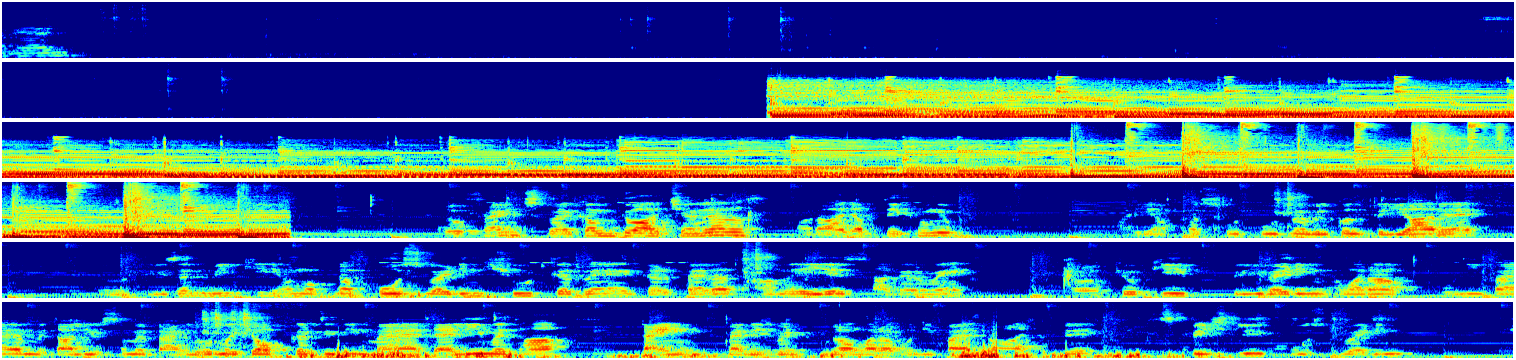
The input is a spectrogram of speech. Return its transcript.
again. Friends welcome to our channel और आज आप देखोगे भाई, आपका सूट बूट में बिल्कुल तैयार है। तो रीज़न भी कि हम अपना पोस्ट वेडिंग शूट कर रहे हैं गढ़पैरा धाम है ये सागर में। और क्योंकि प्री वेडिंग हमारा हो नहीं पाया, मिताली उस समय बैंगलोर में जॉब करती थी, मैं दिल्ली में था। टाइम मैनेजमेंट पूरा हमारा हो नहीं पाया तो आज हमने स्पेशली पोस्ट वेडिंग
